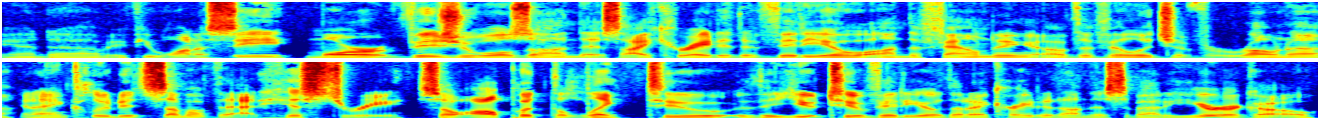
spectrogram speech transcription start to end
and um, if you want to see more visuals on this, I created a video on the founding of the village of Verona, and I included some of that history. So I'll put the link to the YouTube video that I created on this about a year ago,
